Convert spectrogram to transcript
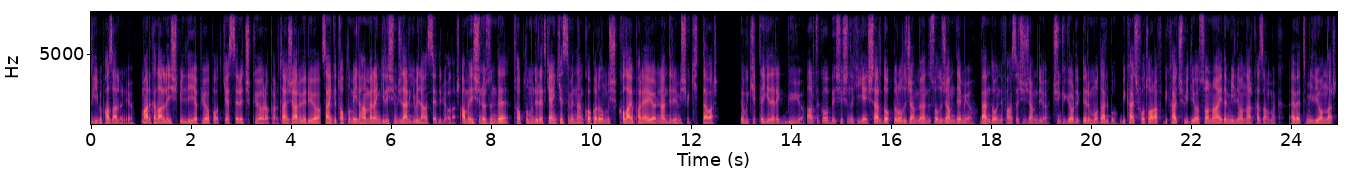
gibi pazarlanıyor. Markalarla işbirliği yapıyor, podcastlere çıkıyor, röportajlar veriyor. Sanki topluma ilham veren girişimciler gibi lanse ediliyorlar. Ama işin özünde toplumun üretken kesiminden koparılmış, kolay paraya yönlendirilmiş bir kitle var. Ve bu kitle giderek büyüyor. Artık 15 yaşındaki gençler doktor olacağım, mühendis olacağım demiyor. Ben de OnlyFans açacağım diyor. Çünkü gördükleri model bu. Birkaç fotoğraf, birkaç video, sonra ayda milyonlar kazanmak. Evet milyonlar.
